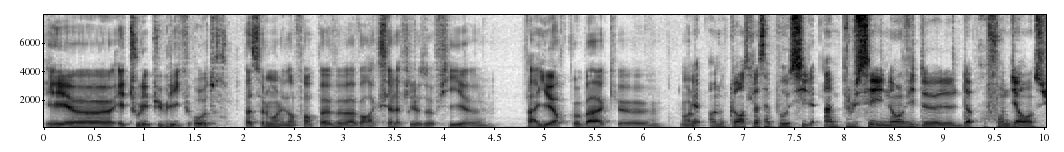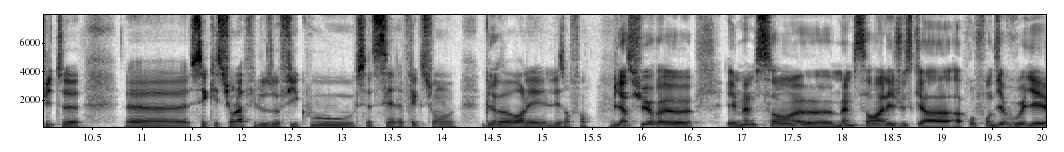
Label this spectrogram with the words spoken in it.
Et, et, tous les publics autres, pas seulement les enfants, peuvent avoir accès à la philosophie ailleurs qu'au bac. Euh, voilà. En l'occurrence, là, ça peut aussi impulser une envie d'approfondir ensuite euh, euh, ces questions-là philosophiques ou ces réflexions que peuvent avoir les, les, enfants. Bien sûr, euh, et même sans, même sans aller jusqu'à approfondir, vous voyez,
